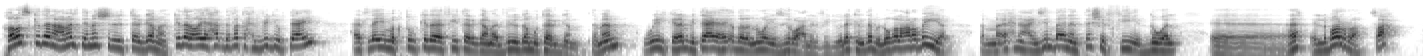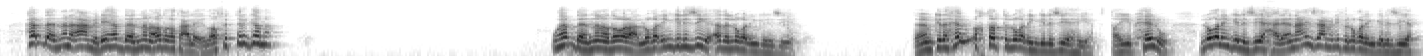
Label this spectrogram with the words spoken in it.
خلاص كده أنا عملت نشر للترجمة. كده لو أي حد فتح الفيديو بتاعي هتلاقي مكتوب كده فيه ترجمة الفيديو ده مترجم تمام؟ والكلام بتاعي هيقدر إن هو يظهره على الفيديو لكن ده باللغة العربية. طب ما إحنا عايزين بقى ننتشر في الدول آه اللي بره صح؟ هبدأ إن أنا أعمل إيه؟ هبدأ إن أنا أضغط على إضافة ترجمة. وهبدأ إن أنا أدور على اللغة الإنجليزية. أدي اللغة الإنجليزية. تمام كده؟ حلو. اخترت اللغة الإنجليزية اهيت طيب حلو. اللغة الإنجليزية حاليا أنا عايز أعمل إيه في اللغة الإنجليزية؟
